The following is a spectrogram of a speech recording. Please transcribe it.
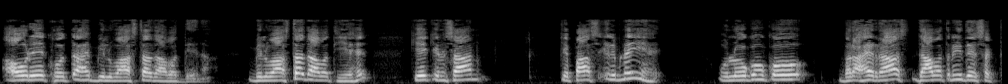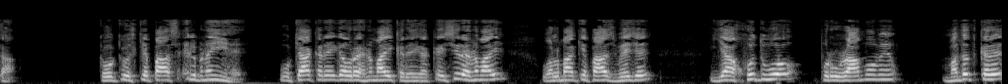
اور ایک ہوتا ہے بالواسطہ دعوت دینا۔ بالواسطہ دعوت یہ ہے کہ ایک انسان کے پاس علم نہیں ہے، وہ لوگوں کو براہ راست دعوت نہیں دے سکتا، کیونکہ اس کے پاس علم نہیں ہے۔ وہ کیا کرے گا؟ وہ رہنمائی کرے گا۔ کیسی رہنمائی؟ علماء کے پاس بھیجے، یا خود وہ پروگراموں میں مدد کرے۔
